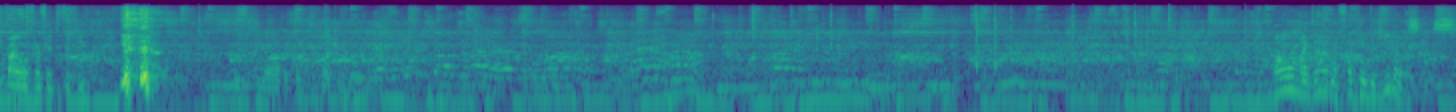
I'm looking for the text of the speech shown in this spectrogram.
And he finally went for 50 50. You know how to take smoking, baby. Oh my god, my fucking Vegeta assist.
